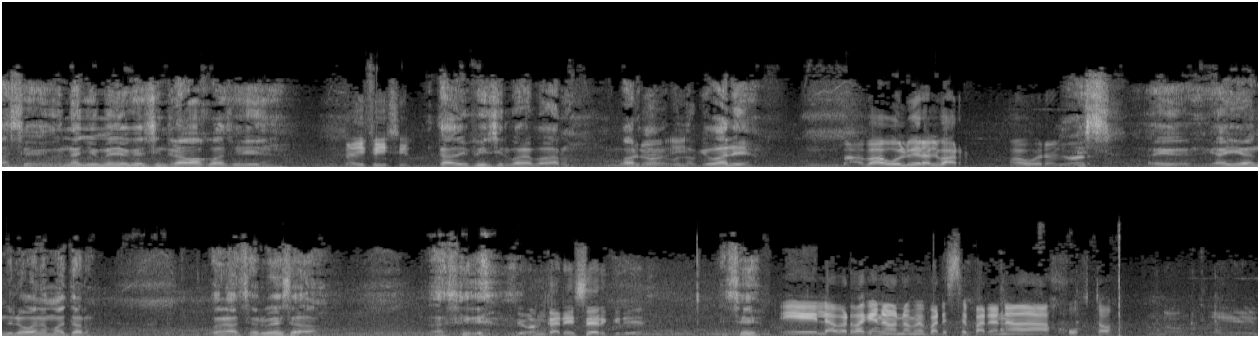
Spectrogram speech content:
Hace un año y medio que sin trabajo, así que Está difícil. está difícil para pagar. Bueno, Aparte, con y- lo que vale, Va, va a volver al bar. Va a volver al bar. es, ahí, ahí es donde lo van a matar. Con la cerveza, así que ¿Se va a encarecer, crees? sí. Eh, la verdad que no, no me parece para nada justo. No. Eh,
